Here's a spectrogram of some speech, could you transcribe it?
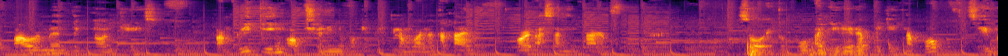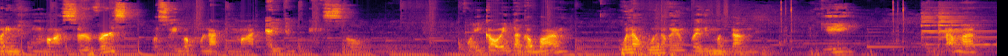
empowerment technologies. Pang clicking, option ninyo pag i-click lang one at a time or as an entire folder. So, ito po ay i-replicate na po sa iba rin pong mga servers o sa iba po natin mga LMS. So, kung ikaw ay taga-BARM, unang-una kayong pwedeng mag-download. Okay? Salamat!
